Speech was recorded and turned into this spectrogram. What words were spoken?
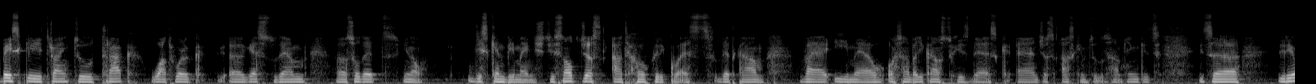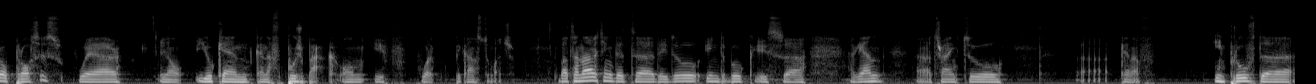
basically trying to track what work uh, gets to them uh, so that you know this can be managed. It's not just ad hoc requests that come via email or somebody comes to his desk and just ask him to do something. It's it's a real process where you know you can kind of push back on if work becomes too much. But another thing that uh, they do in the book is uh, again uh, trying to kind of improve the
